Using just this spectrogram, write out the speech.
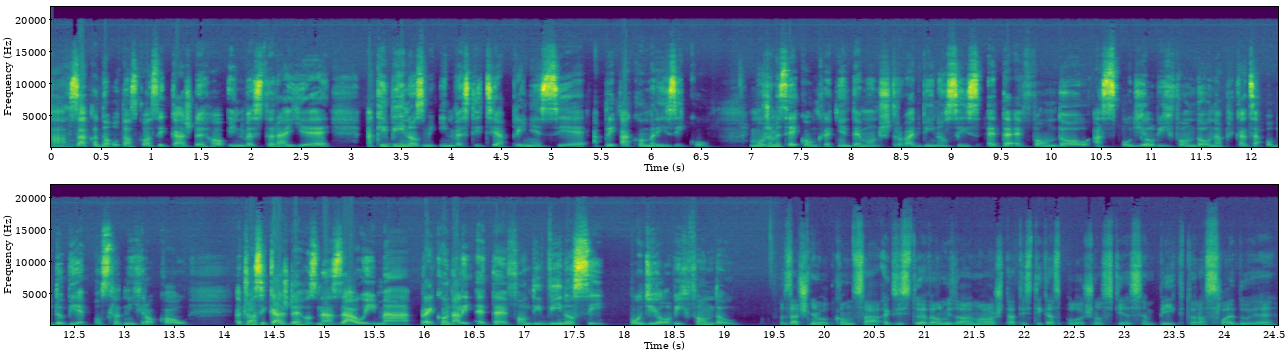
A základnou otázkou asi každého investora je, aký výnos mi investícia prinesie a pri akom riziku. Môžeme si aj konkrétne demonstrovať výnosy z ETF fondov a z podielových fondov napríklad za obdobie posledných rokov. Čo asi každého z nás zaujíma, prekonali ETF fondy výnosy podielových fondov? Začnem od konca. Existuje veľmi zaujímavá štatistika spoločnosti S&P, ktorá sleduje,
